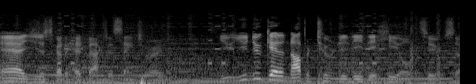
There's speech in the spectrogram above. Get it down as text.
Yeah, you just gotta head back to the sanctuary. You, you do get an opportunity to heal, too, so...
